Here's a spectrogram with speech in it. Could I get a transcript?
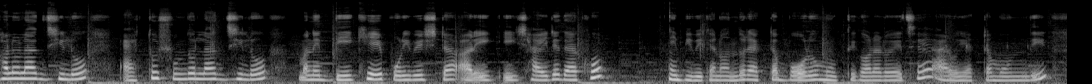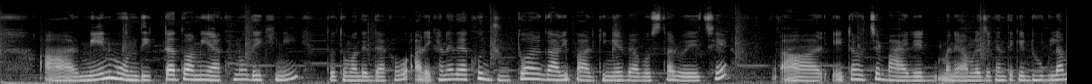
ভালো লাগছিল, এত সুন্দর লাগছিল মানে দেখে পরিবেশটা, আর এই এই সাইডে দেখো, এই বিবেকানন্দর একটা বড় মূর্তি করা রয়েছে, আর ওই একটা মন্দির। আর মেন মন্দিরটা তো আমি এখনও দেখিনি, তো তোমাদের দেখাবো। আর এখানে দেখো জুতো আর গাড়ি পার্কিংয়ের ব্যবস্থা রয়েছে। আর এটা হচ্ছে বাইরের মানে আমরা যেখান থেকে ঢুকলাম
